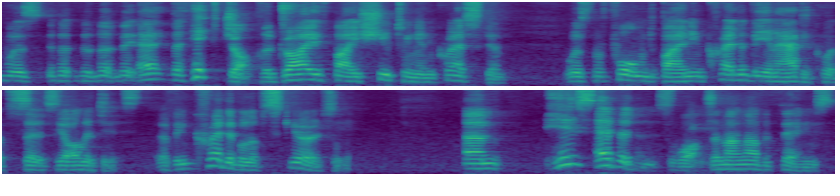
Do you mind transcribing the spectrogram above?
was the, the, the, the, the hit job, the drive-by shooting in question, was performed by an incredibly inadequate sociologist of incredible obscurity. Um, his evidence was, among other things,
